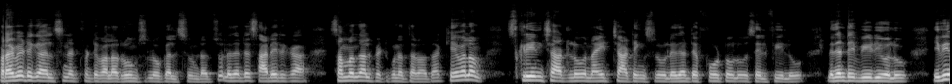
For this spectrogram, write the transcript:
ప్రైవేట్గా కలిసినటువంటి వాళ్ళ rooms లో కలిసి ఉండొచ్చు లేదంటే శారీరక సంబంధాలు పెట్టుకున్న తర్వాత కేవలం స్క్రీన్ షాట్లు నైట్ చాటింగ్స్లు లేదంటే ఫోటోలు సెల్ఫీలు లేదంటే వీడియోలు ఇవి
